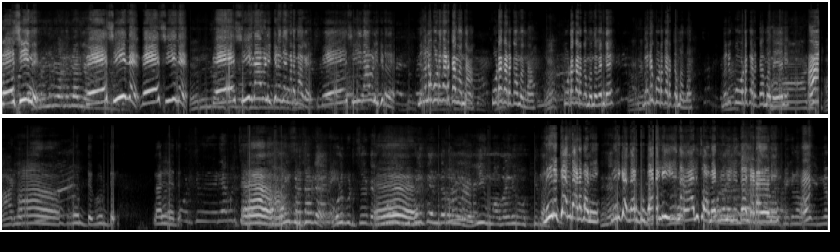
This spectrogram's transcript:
വേശീന് വേശീന് വേശീന് വേശീന വിളിക്കണത് നിങ്ങളുടെ മകൻ. വേശീന വിളിക്കണത്. നിങ്ങളെ കൂടെ കിടക്കാൻ വന്നാ. കൂടെ കിടക്കാൻ വന്നാ. കൂടെ കിടക്കാൻ വന്ന. ഇവന്റെ ഇവന്റെ കൂടെ കിടക്കാൻ വന്നാ. ഇവന്റെ കൂടെ കിടക്കാൻ വന്ന. ഞാൻ ഗുഡ് ഗുഡ്. നല്ലത്. എന്താ നിനക്ക് എന്താണ് പണി? നിനക്ക് എന്താണ് ദുബായിൽ ഈ നാല് സോമറ്റിനുള്ളിൽ ഇതല്ലടാ പണി ഇന്നെ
